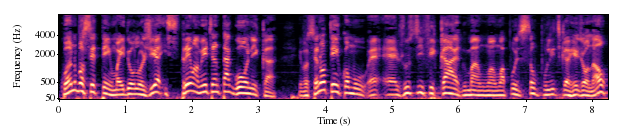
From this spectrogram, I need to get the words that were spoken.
quando você tem uma ideologia extremamente antagônica. E você não tem como é, é, justificar uma, uma, uma, posição política regional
